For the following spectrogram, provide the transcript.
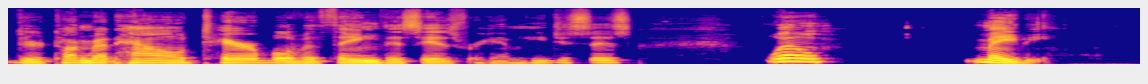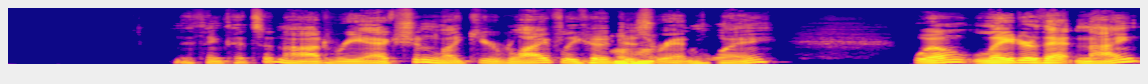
they're talking about how terrible of a thing this is for him. He just says, "Well, maybe." I think that's an odd reaction, like your livelihood just mm-hmm. ran away. Well, later that night,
